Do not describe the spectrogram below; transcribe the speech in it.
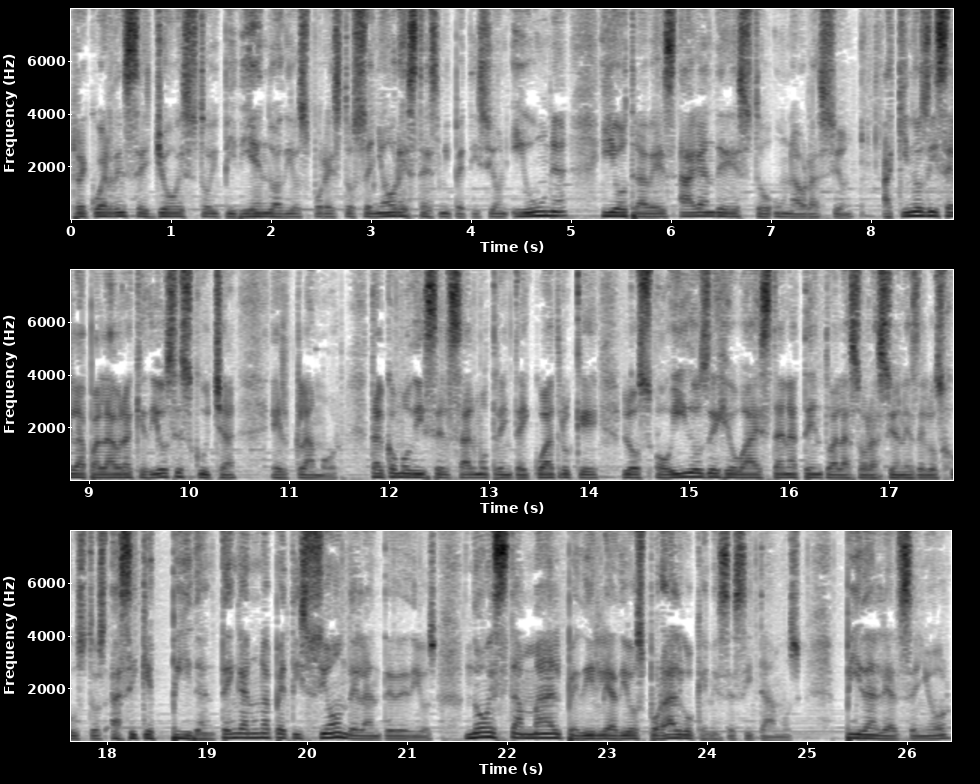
recuérdense, yo estoy pidiendo a Dios por esto, Señor, esta es mi petición. Y una y otra vez hagan de esto una oración. Aquí nos dice la palabra que Dios escucha el clamor, tal como dice el Salmo 34 que los oídos de Jehová están atentos a las oraciones de los justos, así que pidan, tengan una petición delante de Dios. No está mal pedirle a Dios por algo que necesitamos. Pídanle al Señor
